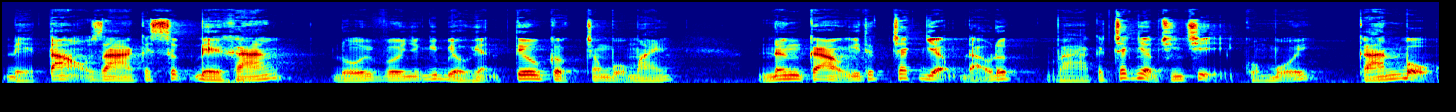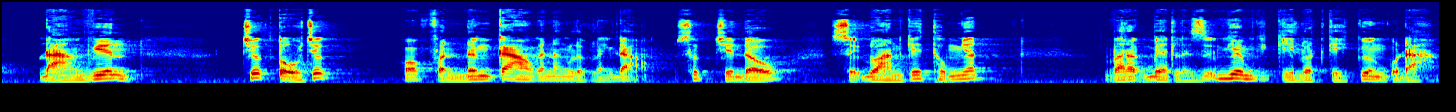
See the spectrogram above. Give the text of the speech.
để tạo ra cái sức đề kháng đối với những cái biểu hiện tiêu cực trong bộ máy, nâng cao ý thức trách nhiệm đạo đức và cái trách nhiệm chính trị của mỗi cán bộ, đảng viên trước tổ chức góp phần nâng cao cái năng lực lãnh đạo, sức chiến đấu, sự đoàn kết thống nhất và đặc biệt là giữ nghiêm cái kỷ luật kỷ cương của Đảng.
